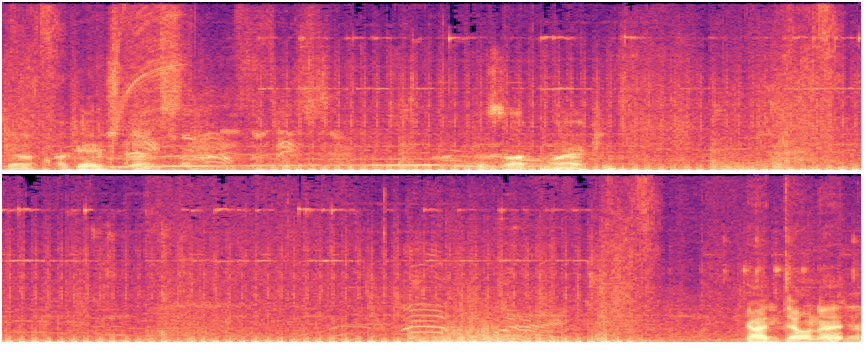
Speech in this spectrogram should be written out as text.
So, okay. Let's talk more action. God donut. Okay.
